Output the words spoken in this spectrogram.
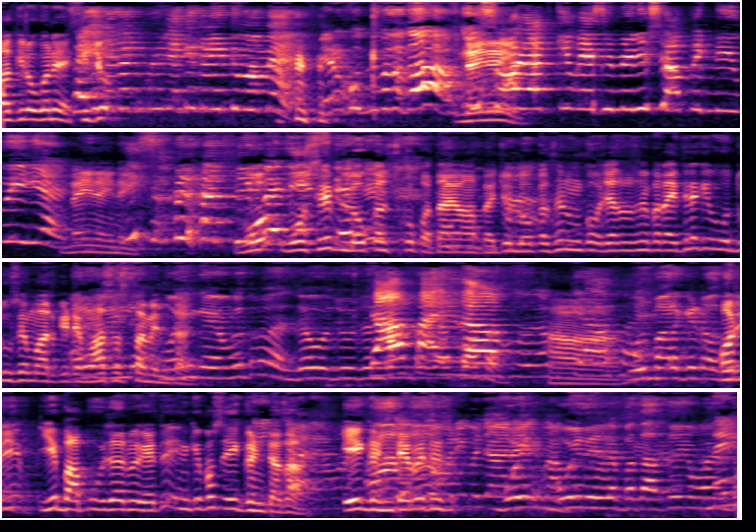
बाकी लोगों ने जो नहीं नहीं, इस नहीं। औरत की वजह से मेरी शॉपिंग नहीं नहीं नहीं। नहीं वो वो सिर्फ़ लोकल्स को पता है वहाँ पे। जो लोकल्स हैं उनको जैसे उसने बताई थी ना कि वो दूसरे मार्केट है वहाँ सस्ता मिलता है। गए होंगे तो हाँ। वही मार्केट होता और ये ये बापू बाज़ार में गए थे इनके पास एक घंटा था। एक घंटे में तो वही है, हैं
